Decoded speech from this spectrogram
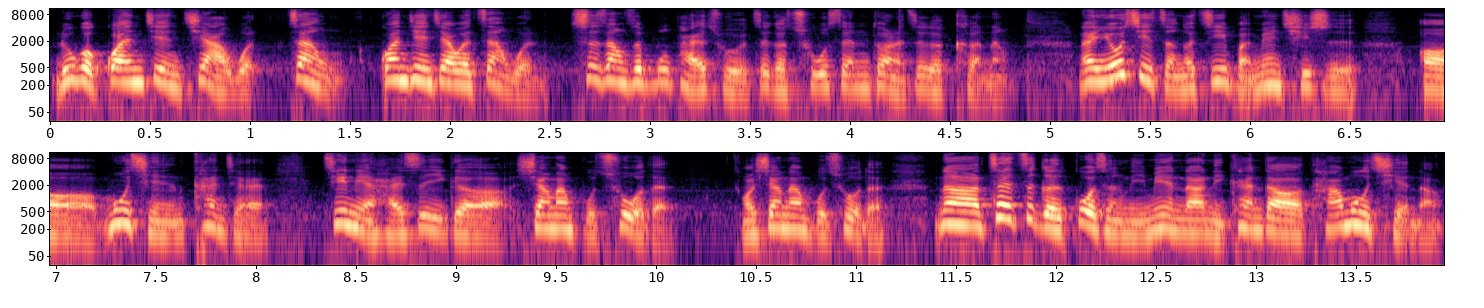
如果关键价稳站，关键价位站稳，事实上是不排除这个出生段的这个可能。那尤其整个基本面，其实呃，目前看起来今年还是一个相当不错的，哦，相当不错的。那在这个过程里面呢，你看到它目前呢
